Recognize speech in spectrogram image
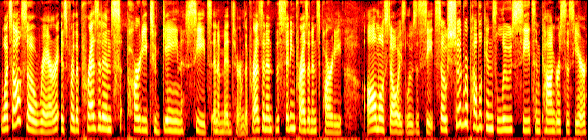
What's also rare is for the president's party to gain seats in a midterm. The president, the sitting president's party, almost always loses seats. So, should Republicans lose seats in Congress this year,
